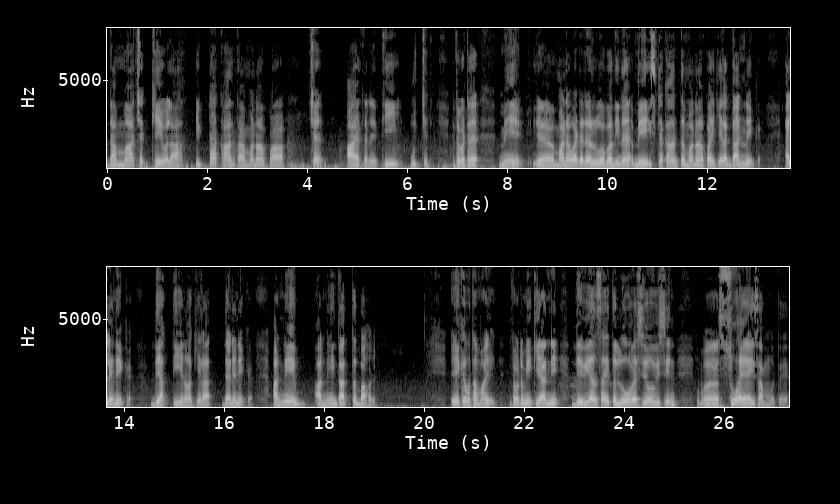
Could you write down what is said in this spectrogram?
ධම්මාච කේවලා ඉට්ඨා කාන්තා මනාපා ච ආයතනති උච්චති. එතකොට මේ මනවඩන රුව බඳින මේ ඉෂ්ඨකාන්ත මනාපයි කියලා ගන්න එක, ඇලෙන එක, දෙයක් තියෙනවා කියලා දැනෙන එක. අන්නේ අන්නේ ගත්ත භාවය. ඒකම තමයි එතකොට මේ කියන්නේ දෙවියන් සහිත ලෝවැසියෝ විසින් සුවයයි සම්මතය.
